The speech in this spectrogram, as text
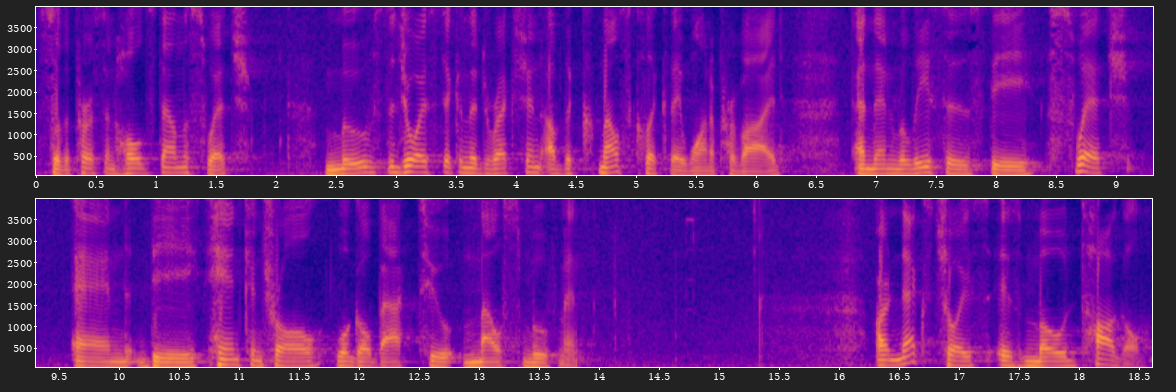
So the person holds down the switch, moves the joystick in the direction of the mouse click they want to provide, and then releases the switch and the hand control will go back to mouse movement. Our next choice is mode toggle.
